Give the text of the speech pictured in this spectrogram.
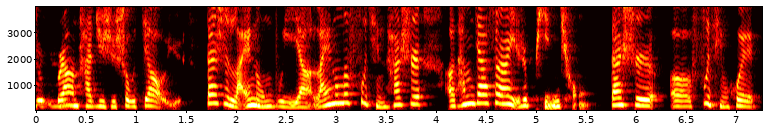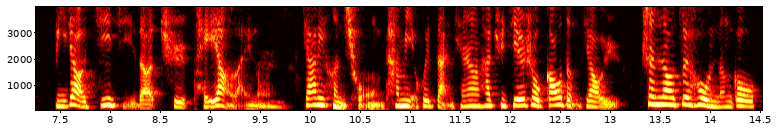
就不让他继续受教育。但是莱农不一样，莱农的父亲他是呃，他们家虽然也是贫穷，但是呃，父亲会。比较积极的去培养莱农，家里很穷，他们也会攒钱让他去接受高等教育，甚至到最后能够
